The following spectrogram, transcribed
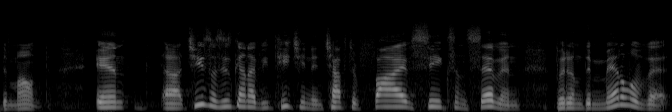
the Mount. And uh, Jesus is going to be teaching in chapter 5, 6, and 7, but in the middle of it,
